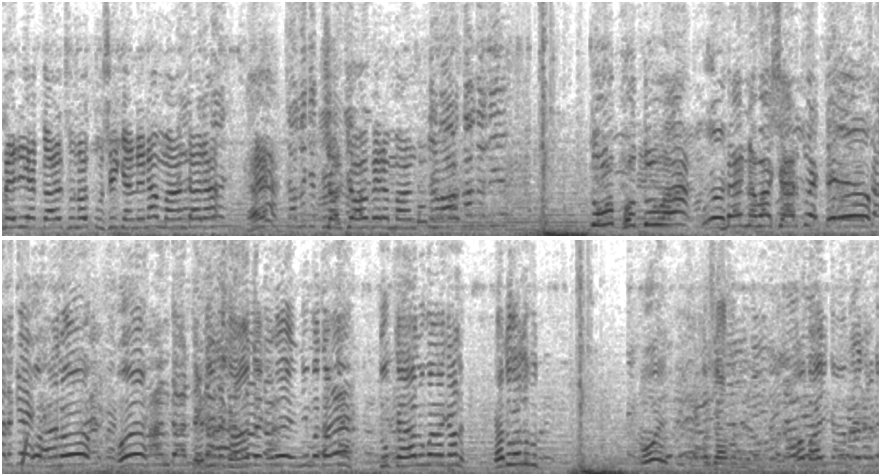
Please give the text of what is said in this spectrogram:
ਮੇਰੀ ਇੱਕ ਗੱਲ ਸੁਣੋ ਤੁਸੀਂ ਕਹਿੰਦੇ ਨਾ ਇਮਾਨਦਾਰ ਆ ਹੈ? ਚੱਲ ਜਾਓ ਫਿਰ ਇਮਾਨਦਾਰ ਤੂੰ ਫੁੱਦੂ ਆ। ਮੈਂ ਨਵਾਂ ਸ਼ਹਿਰ ਤੋਂ ਇੱਥੇ ਚੱਲ ਕੇ ਓ ਹੈਲੋ। ਓਏ ਤੇਰੀ ਦੁਕਾਨ ਤੇ ਖੜੇ ਇੰਨੀ ਮਦਦ ਤੂੰ ਤੂੰ ਕਹਿ ਲੂਗਾ ਇਹ ਗੱਲ। ਕਹਿ ਦੂਗਾ ਤੂੰ। ਓਏ ਪ੍ਰਸ਼ਾਸਨ ਓ ਭਾਈ ਕੈਮਰੇ ਕੱਢ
